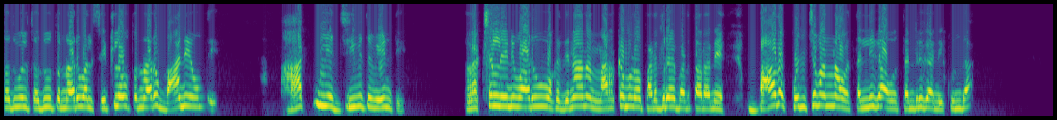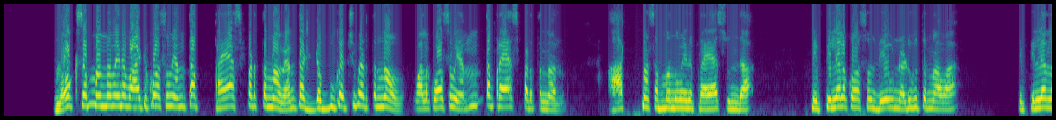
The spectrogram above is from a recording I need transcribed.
చదువులు చదువుతున్నారు వాళ్ళు సెటిల్ అవుతున్నారు బాగానే ఉంది. ఆత్మీయ జీవితం ఏంటి? రక్షణ లేని వారు ఒక దినాన నరకములో పడద్రోయబడతారనే బాధ కొంచెమన్నా ఓ తల్లిగా ఓ తండ్రిగా నీకుందా? లోక సంబంధమైన వాటి కోసం ఎంత ప్రయాసపడుతున్నావు? ఎంత డబ్బు ఖర్చు పెడుతున్నావు? వాళ్ళ కోసం ఎంత ప్రయాసపడుతున్నారు? ఆత్మ సంబంధమైన ప్రయాస ఉందా? నీ పిల్లల కోసం దేవుణ్ణి అడుగుతున్నావా? నీ పిల్లల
